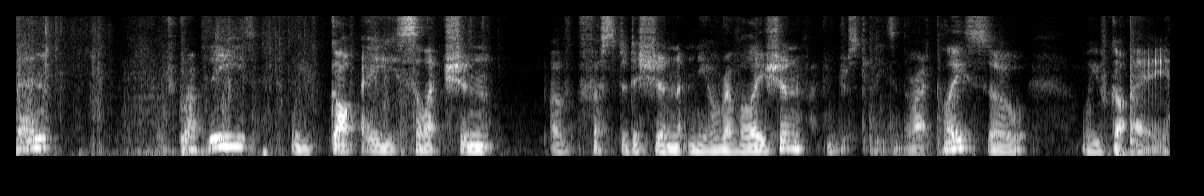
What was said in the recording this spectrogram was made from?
then, grab these. We've got a selection of first edition Neo Revelation. If I can just get these in the right place. So we've got a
